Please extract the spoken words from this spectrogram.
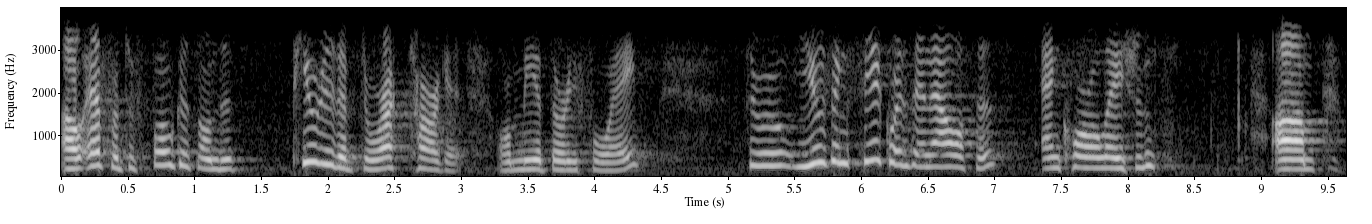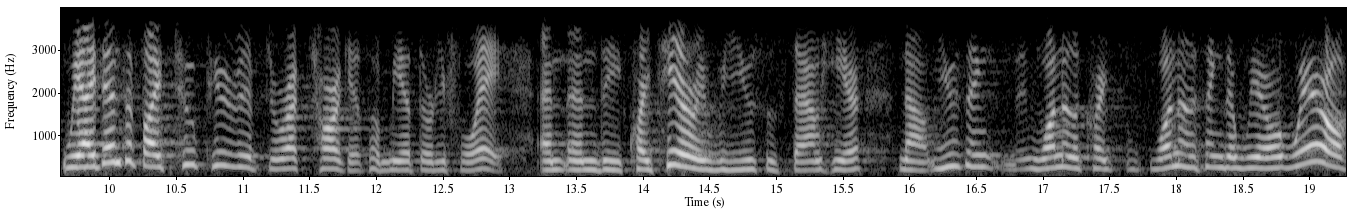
our effort to focus on the putative direct target, or MIR34A, through using sequence analysis and correlations, Um, we identified two putative direct targets of MIR34A, and, and the criteria we use is down here. Now, using one of the one of the things that we are aware of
